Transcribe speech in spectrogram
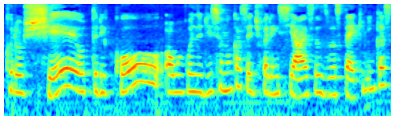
crochê ou tricô, alguma coisa disso. Eu nunca sei diferenciar essas duas técnicas.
